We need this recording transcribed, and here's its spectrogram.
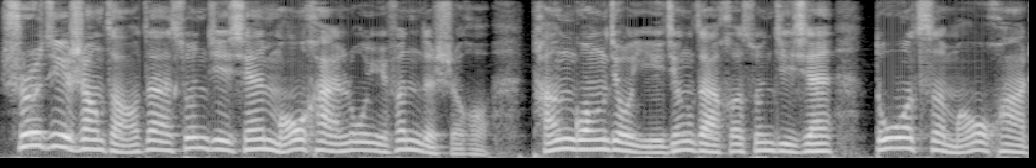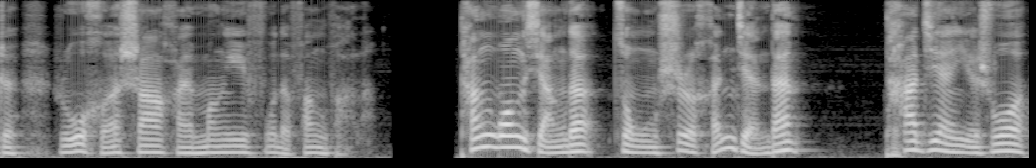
实际上，早在孙继先谋害陆玉芬的时候，谭光就已经在和孙继先多次谋划着如何杀害孟一夫的方法。谭光想的总是很简单，他建议说，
